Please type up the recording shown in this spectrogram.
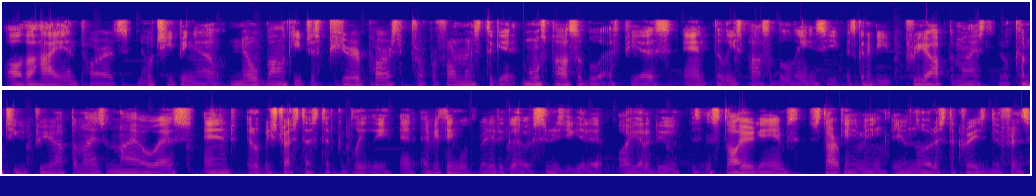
all the high-end parts, no cheaping out, no bonky, just pure parts for performance to get most possible FPS and the least possible latency. It's going to be pre-optimized. It'll come to you pre-optimized with my OS and it'll be stress tested completely and everything will be ready to go as soon as you get it. All you got to do is install your games, start gaming, and you'll notice the crazy difference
